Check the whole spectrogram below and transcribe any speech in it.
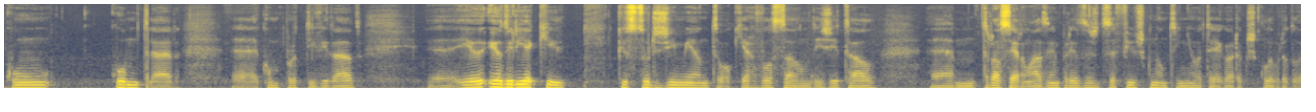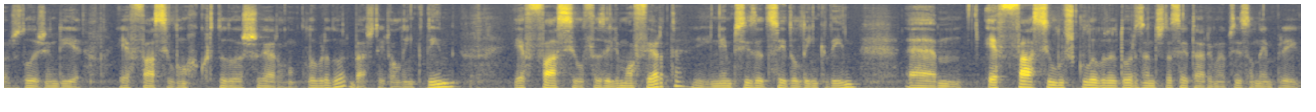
com como trabalhar, eh, com produtividade. Eh, eu, eu diria que, que o surgimento ou que a revolução digital ehm, trouxeram às empresas desafios que não tinham até agora com os colaboradores. Hoje em dia é fácil um recrutador chegar a um colaborador, basta ir ao LinkedIn, é fácil fazer-lhe uma oferta e nem precisa de sair do LinkedIn. Ehm, é fácil os colaboradores, antes de aceitarem uma posição de emprego,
